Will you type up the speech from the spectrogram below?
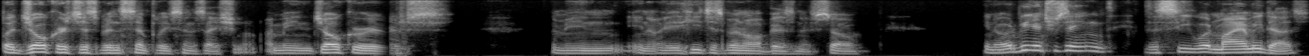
But Joker's just been simply sensational. I mean, Joker's, I mean, you know, he, he's just been all business. So, you know, it'd be interesting to see what Miami does.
